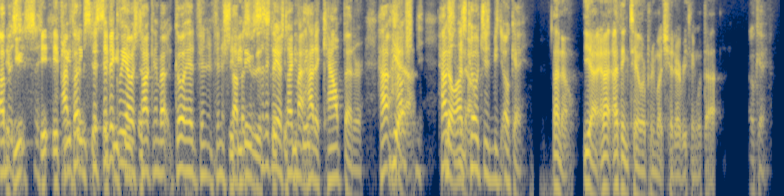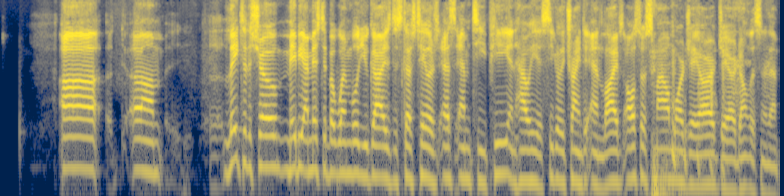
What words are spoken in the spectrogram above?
Uh, If but you- if you but think that- if you specifically, I was that- talking about. Go ahead, fin- finish that. But specifically, I was talking about how to count better. How Yeah. how, should, how No, should these coaches be? Okay, i know yeah and I, I think taylor pretty much hit everything with that okay. Uh, um, late to the show. Maybe I missed it, but when will you guys discuss Taylor's SMTP and how he is secretly trying to end lives? Also, smile more, Jr. Jr. Don't listen to them.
